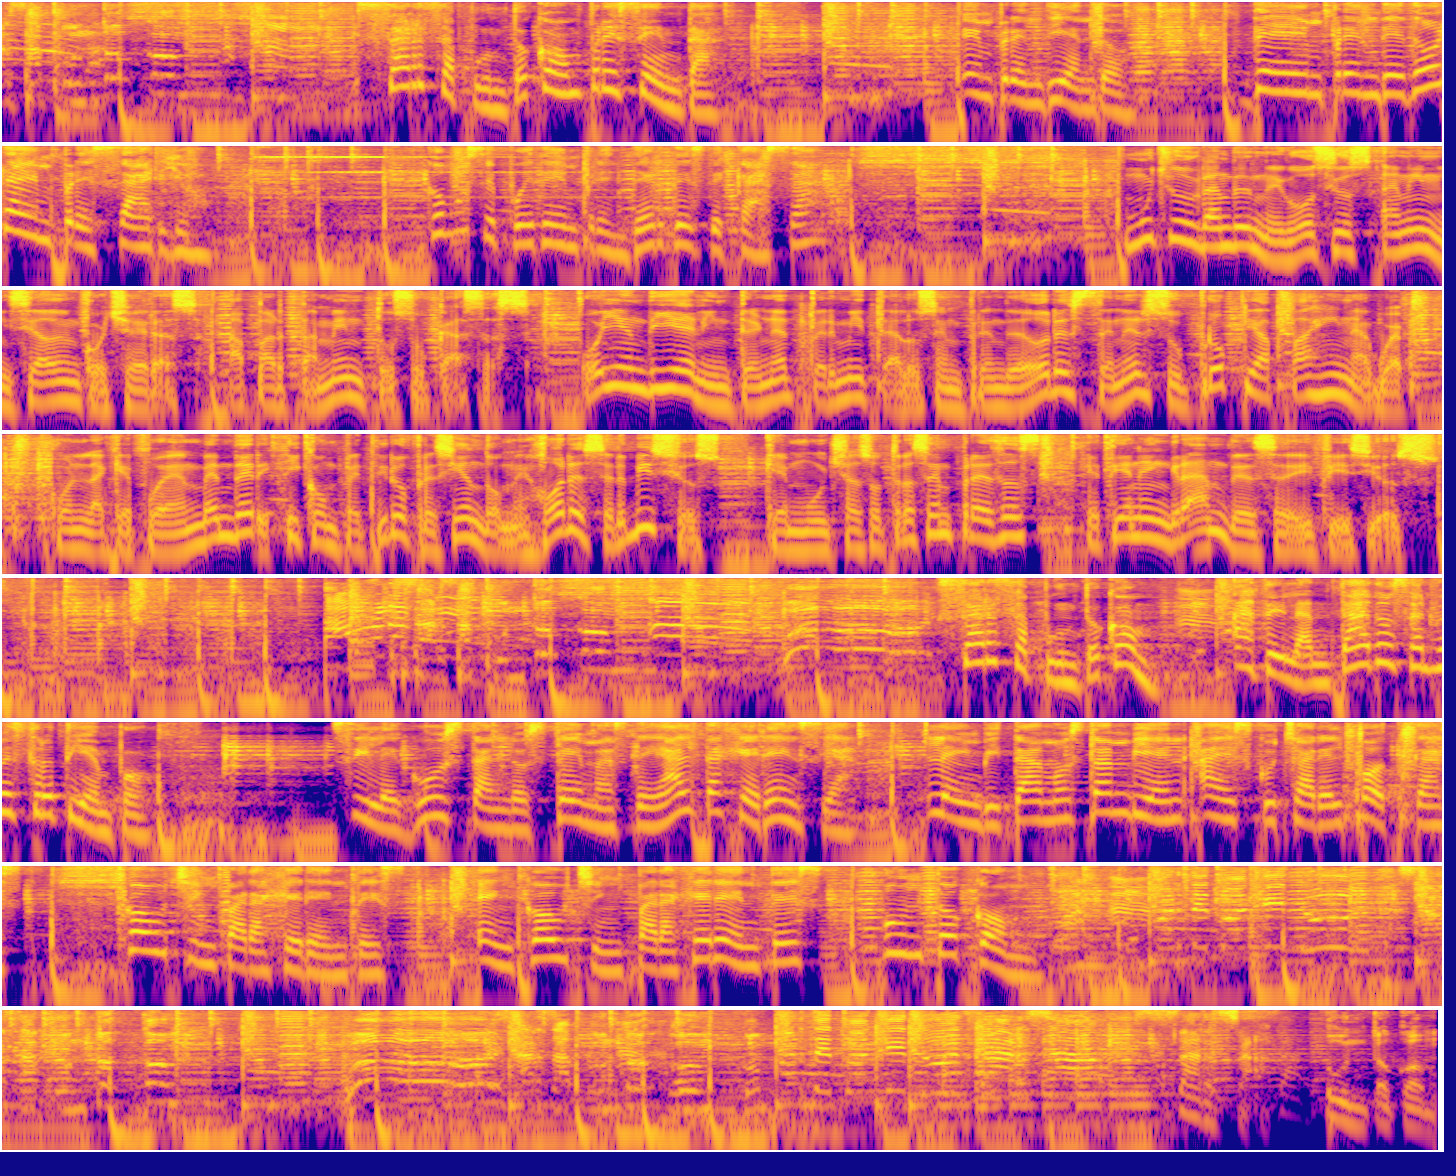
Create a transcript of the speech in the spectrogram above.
Zarza.com. Zarza.com presenta Emprendiendo. De emprendedor a empresario. ¿Cómo se puede emprender desde casa? Muchos grandes negocios han iniciado en cocheras, apartamentos o casas. Hoy en día el Internet permite a los emprendedores tener su propia página web, con la que pueden vender y competir ofreciendo mejores servicios que muchas otras empresas que tienen grandes edificios. Wow. Zarza.com. Adelantados a nuestro tiempo. Si le gustan los temas de alta gerencia, le invitamos también a escuchar el podcast Coaching para Gerentes en coachingparagerentes.com. Comparte tu actitud. Zarza.com.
